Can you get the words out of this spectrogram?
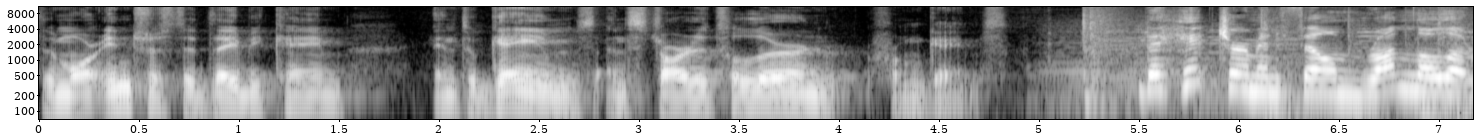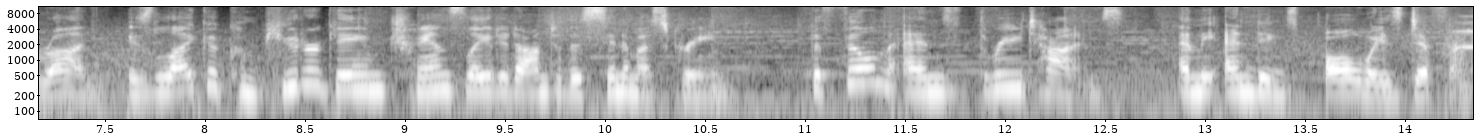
the more interested they became into games and started to learn from games. The hit German film Run Lola Run is like a computer game translated onto the cinema screen. The film ends three times, and the ending's always different.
